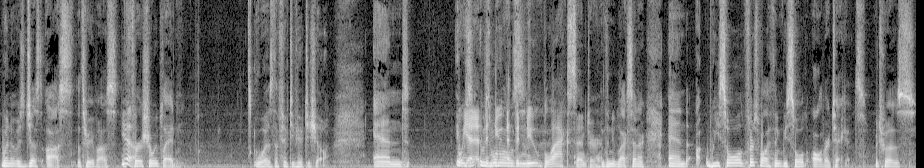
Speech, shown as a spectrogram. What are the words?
when it was just us, the three of us, the Yeah. first show we played was the 50-50 show, and it Oh was, yeah, it at the was one new of at the new Black Center. at the new Black Center, and uh, we sold. First of all, I think we sold all of our tickets, which was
